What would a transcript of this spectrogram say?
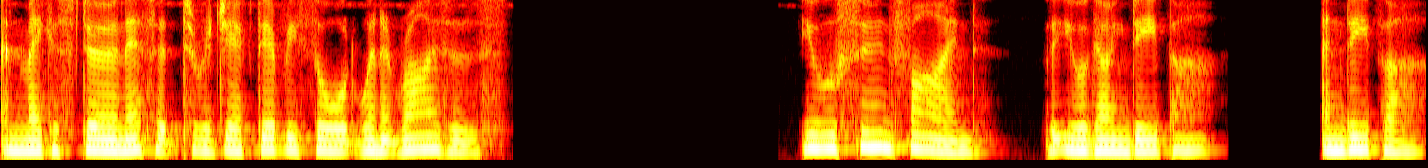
and make a stern effort to reject every thought when it rises, you will soon find that you are going deeper and deeper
